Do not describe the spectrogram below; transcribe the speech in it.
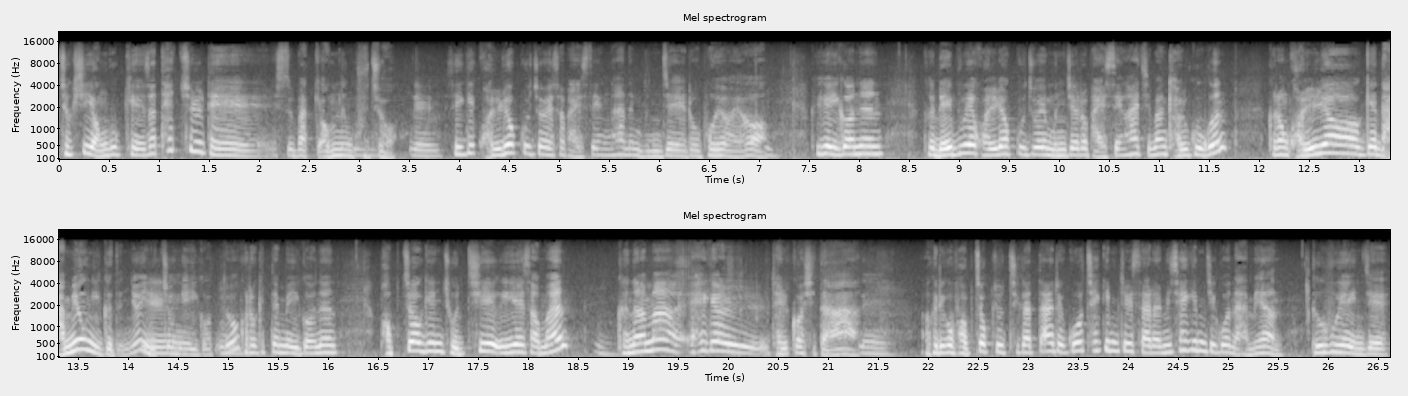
즉시 영국회에서 퇴출될 수밖에 없는 음. 구조. 네. 이게 권력 구조에서 발생하는 문제로 보여요. 음. 그게 이거는 그 내부의 권력 구조의 문제로 발생하지만 결국은 그런 권력의 남용이거든요. 네. 일종의 이것도. 음. 그렇기 때문에 이거는 법적인 조치에 의해서만 그나마 해결될 것이다. 네. 아, 그리고 법적 조치가 따르고 책임질 사람이 책임지고 나면 그 후에 이제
